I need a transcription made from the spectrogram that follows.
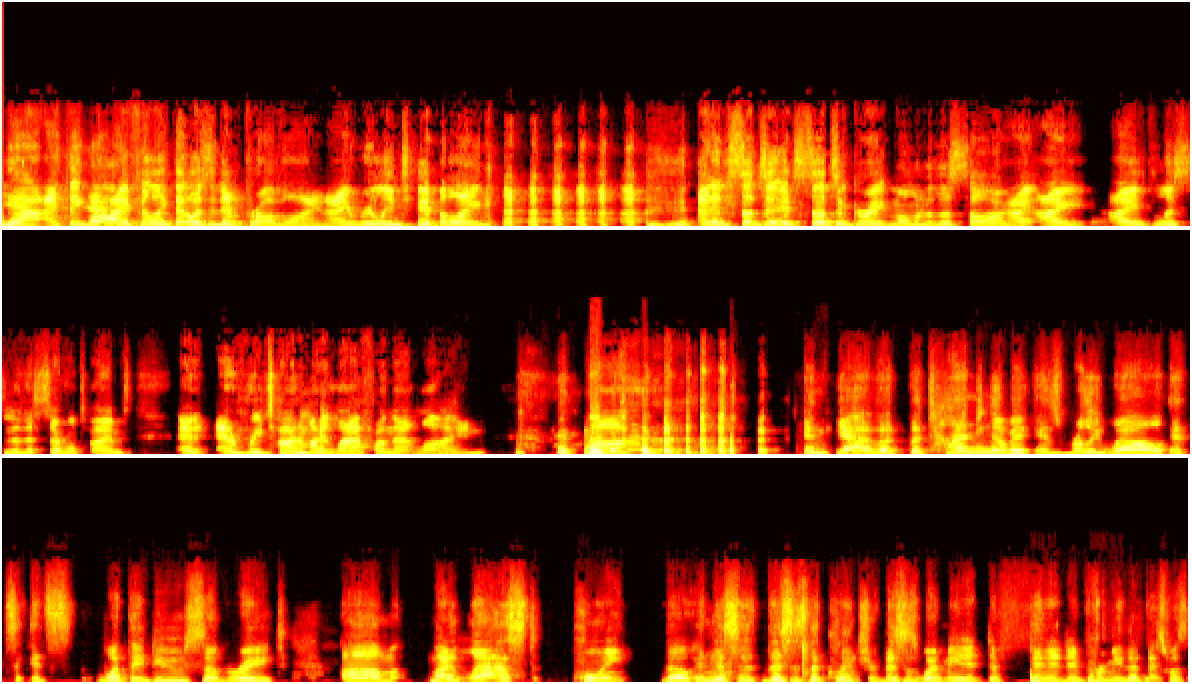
yeah. I think Yeah. I feel like that was an improv line. I really do. Like, and it's such a it's such a great moment of the song. I I I listened to this several times, and every time I laugh on that line. Uh, and yeah, the, the timing of it is really well. It's it's what they do so great. Um, my last point though, and this is this is the clincher. This is what made it definitive for me that this was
